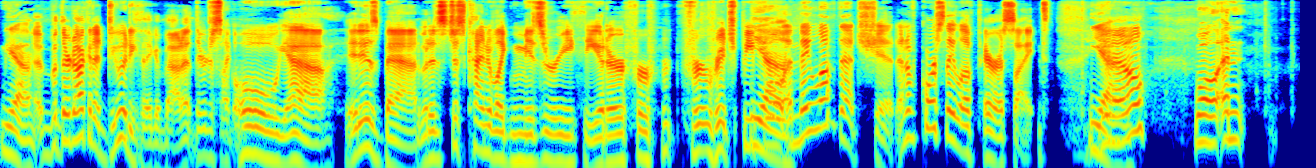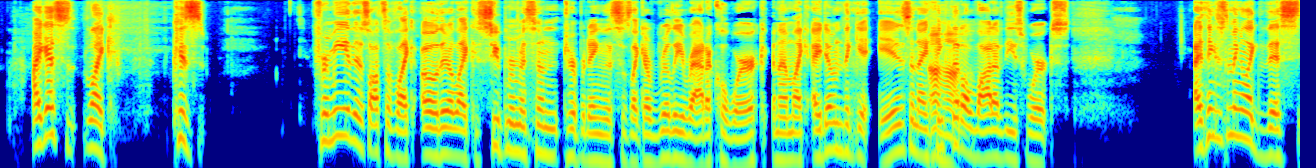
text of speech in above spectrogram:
yeah, Uh, but they're not going to do anything about it. They're just like, "Oh yeah, it is bad," but it's just kind of like misery theater for for rich people, Yeah. and they love that shit. And of course, they love Parasite. yeah. You know? Well, and I guess like because for me, there's lots of like, oh, they're like super misinterpreting this as like a really radical work, and I'm like, I don't think it is, and I think that a Uh-huh. lot of these works. I think something like this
